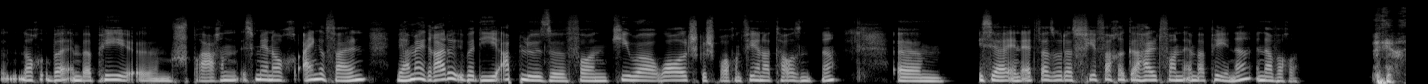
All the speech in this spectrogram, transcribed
äh, noch über Mbappé äh, sprachen, ist mir noch eingefallen, wir haben ja gerade über die Ablöse von Kira Walsh gesprochen, 400.000, ne? Ähm, ist ja in etwa so das vierfache Gehalt von Mbappé, ne? In der Woche. Ja,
